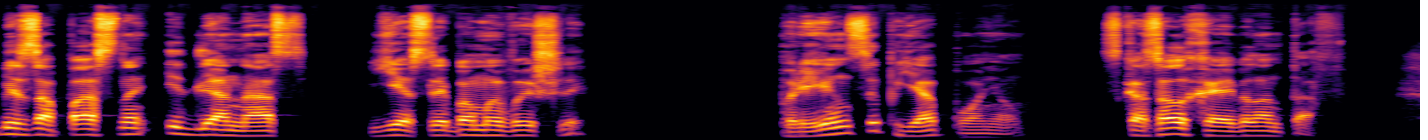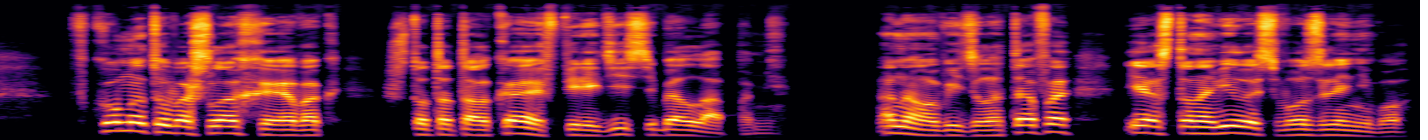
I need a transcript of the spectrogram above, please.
безопасно и для нас если бы мы вышли». «Принцип я понял», — сказал Хэвилан Тафф. В комнату вошла Хэвок, что-то толкая впереди себя лапами. Она увидела Тафа и остановилась возле него.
